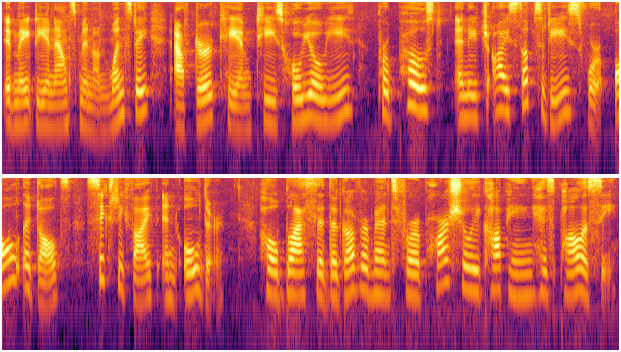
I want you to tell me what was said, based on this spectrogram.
It made the announcement on Wednesday after KMT's Hou Yu-ih proposed NHI subsidies for all adults 65 and older. Ho blasted the government for partially copying his policy.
